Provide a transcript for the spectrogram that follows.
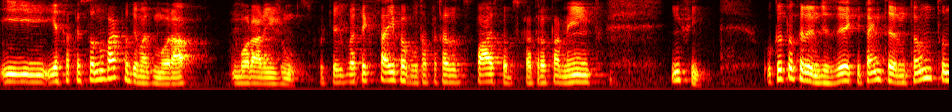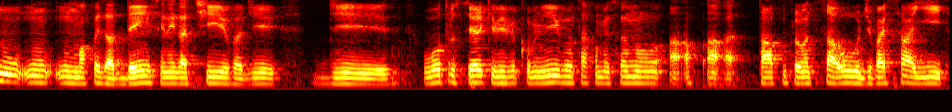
e, e, essa pessoa não vai poder mais morar morarem juntos, porque ele vai ter que sair para voltar para casa dos pais, para buscar tratamento, enfim. O que eu tô querendo dizer é que tá entrando tanto num, numa coisa densa e negativa de, de o outro ser que vive comigo tá começando a, a, a tá com problema de saúde, vai sair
